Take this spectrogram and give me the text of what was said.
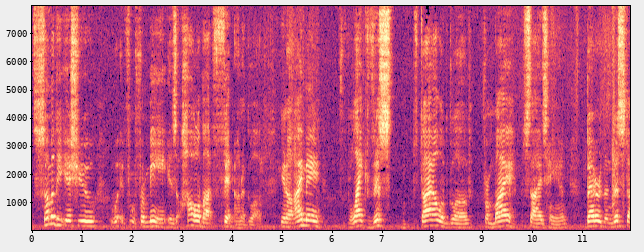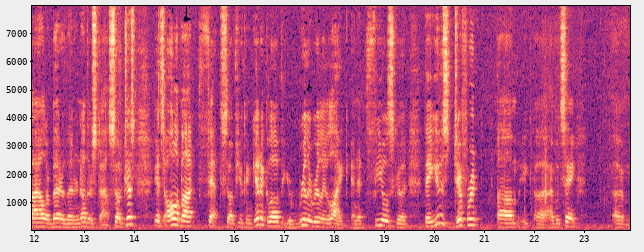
some of the issue for me is all about fit on a glove. You know, I may like this style of glove from my size hand better than this style or better than another style. So just, it's all about fit. So if you can get a glove that you really, really like and it feels good, they use different, um, uh, I would say, um,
